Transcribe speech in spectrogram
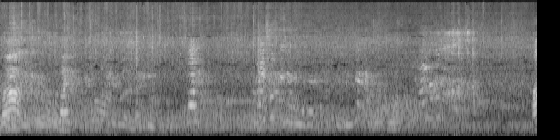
Wow. Like এটা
